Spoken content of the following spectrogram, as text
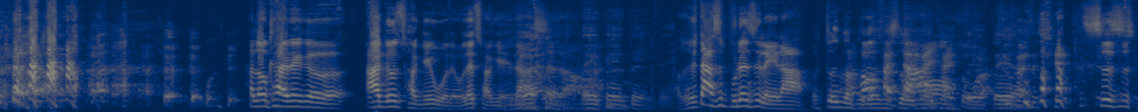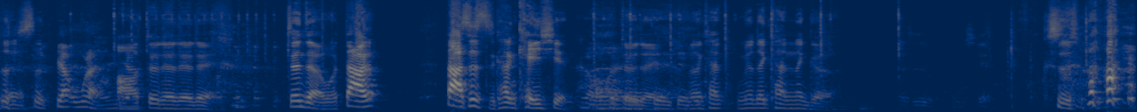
他都看那个阿哥传给我的，我再传给大师啊。对对对对，所以大师不认识雷拉，真的不认识。太多了，对啊，是是是是，不要污染。好，对对对对，真的，我大大师只看 K 线，对不对？有没有看？有没有在看那个？这是弧线。是。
